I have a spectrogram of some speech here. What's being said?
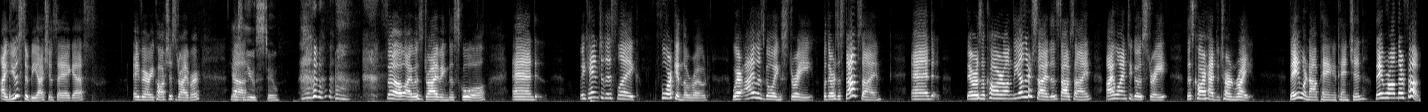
I used to be, I should say, I guess. A very cautious driver. yes, Uh, used to. So I was driving to school, and we came to this, like, fork in the road where I was going straight, but there was a stop sign, and there was a car on the other side of the stop sign. I wanted to go straight. This car had to turn right. They were not paying attention. They were on their phone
